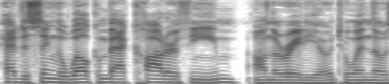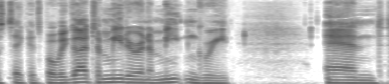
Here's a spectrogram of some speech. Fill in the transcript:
had to sing the "Welcome Back, Kotter" theme on the radio to win those tickets. But we got to meet her in a meet and greet, and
